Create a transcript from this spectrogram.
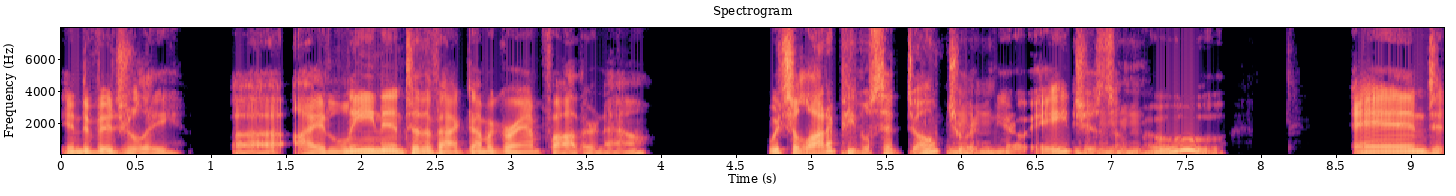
individually. Uh, I lean into the fact I'm a grandfather now, which a lot of people said, "Don't, Jordan." Mhm. You know, ageism. Ooh, and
